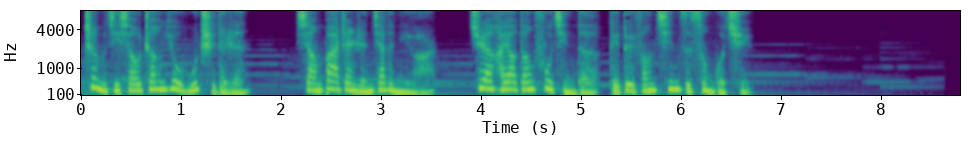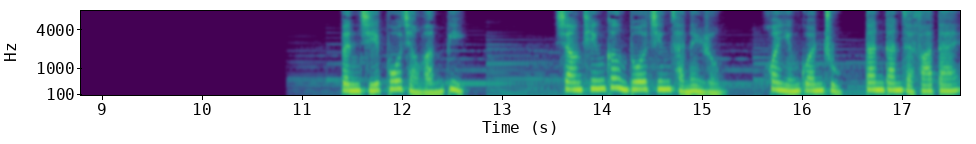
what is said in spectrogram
这么既嚣张又无耻的人，想霸占人家的女儿，居然还要当父亲的给对方亲自送过去。本集播讲完毕，想听更多精彩内容，欢迎关注“丹丹在发呆”。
